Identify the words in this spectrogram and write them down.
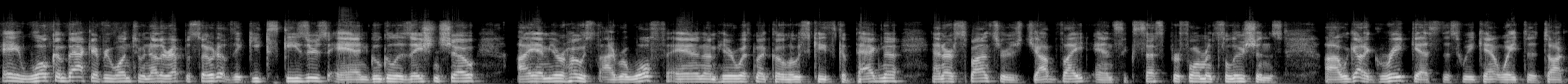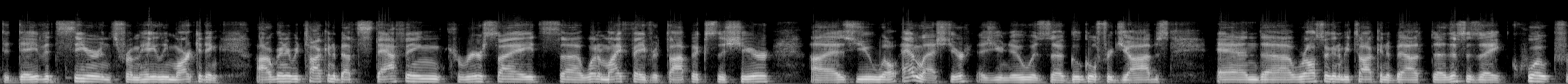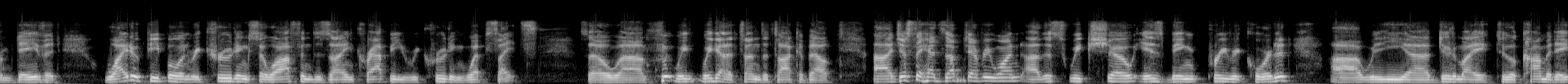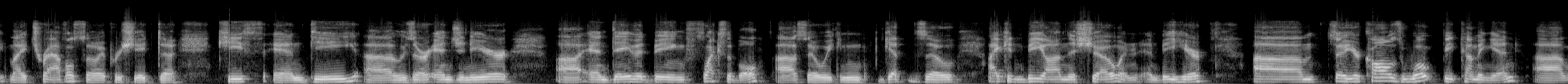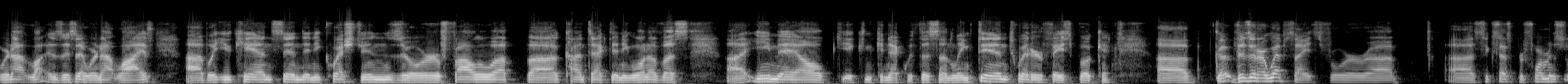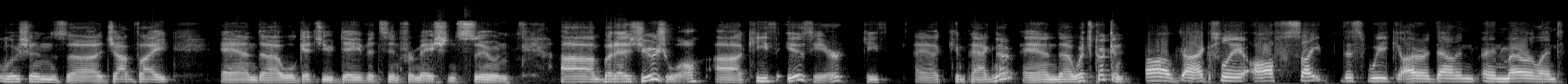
Hey, welcome back, everyone, to another episode of the Geeks Geezers and Googlization Show. I am your host, Ira Wolfe, and I'm here with my co host, Keith Capagna, and our sponsors, JobVite and Success Performance Solutions. Uh, we got a great guest this week. Can't wait to talk to David Searns from Haley Marketing. Uh, we're going to be talking about staffing, career sites, uh, one of my favorite topics this year, uh, as you will, and last year, as you knew, was uh, Google for Jobs. And uh, we're also going to be talking about uh, this is a quote from David. Why do people in recruiting so often design crappy recruiting websites? So uh, we we got a ton to talk about. Uh, just a heads up to everyone: uh, this week's show is being pre-recorded. Uh, we uh, due to my to accommodate my travel, so I appreciate uh, Keith and Dee, who's our engineer, and David being flexible, so we can get so I can be on this show and, and be here. Um, so your calls won't be coming in. Uh, we're not, as I said, we're not live, uh, but you can send any questions or follow up. Uh, contact any one of us. Uh, email. You can connect with us on LinkedIn, Twitter, Facebook. Uh, go visit our websites for uh, Success Performance Solutions, JobVite and uh, we'll get you David's information soon. Uh, but as usual, uh, Keith is here. Keith uh, Campagna, and uh, what's cooking? Uh, actually, off site this week. I down in, in Maryland,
